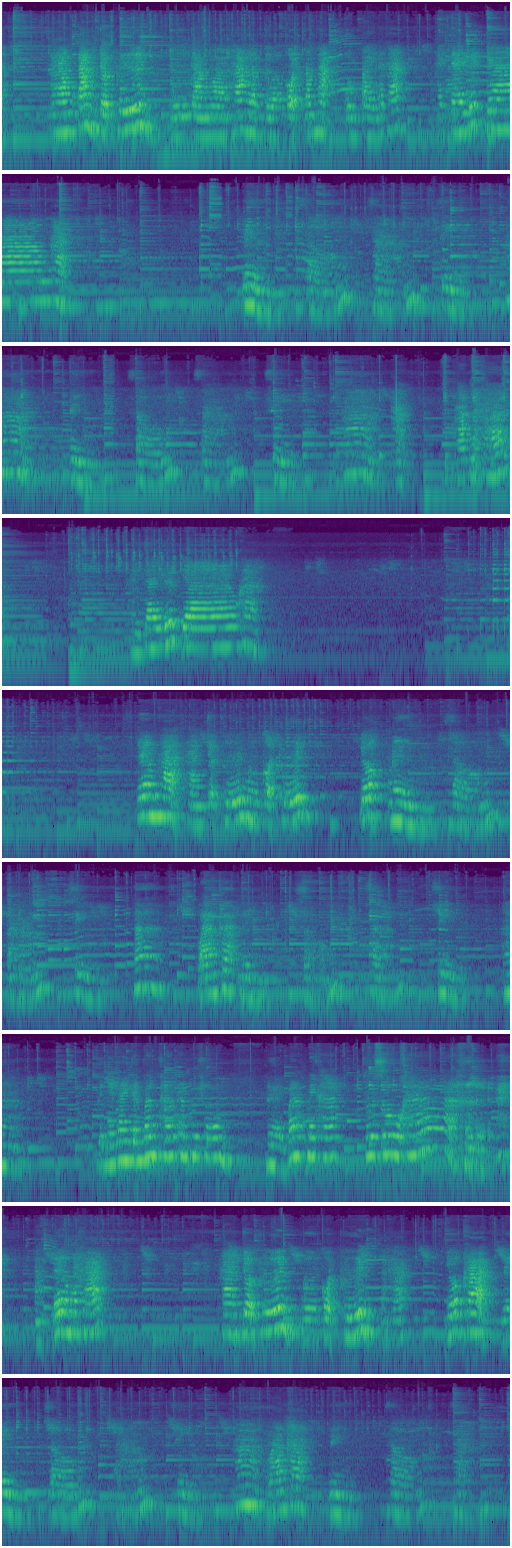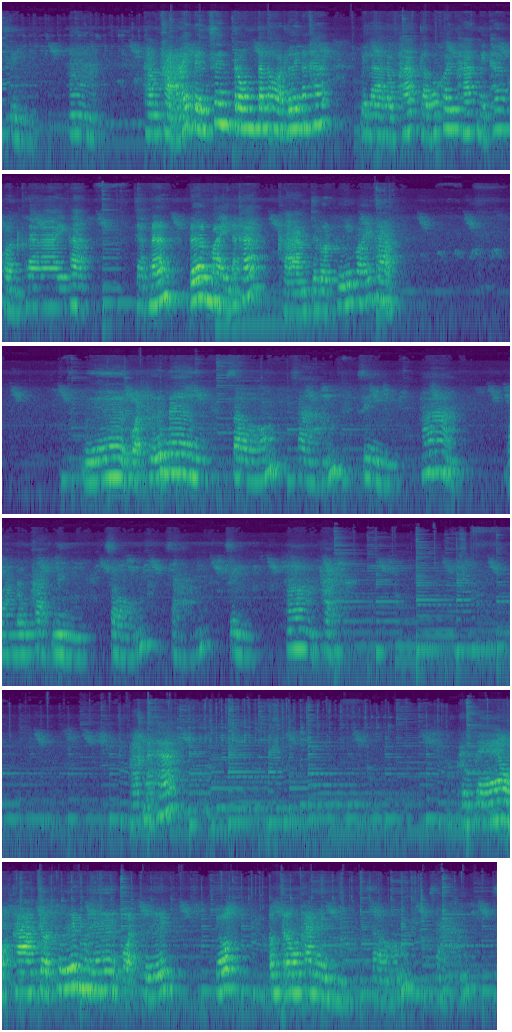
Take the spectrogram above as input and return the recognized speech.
ทางตั้งจดพื้น มือกำวางข้างลำตัวกดน้ำหนักลงไปนะคะ หายใจลึกยาวค่ะ หนึ่งสองสามสี่ห้าหนึ่งสองสามสี่ห้าค่ะพักนะคะ หายใจลึกยาวค่ะเริ่มค่ะทางจดพื้นมือกดพื้น ยกหนึ่งสองสาม ค่ะหนึ่งสองสามสี่ห้าเป็นยังไงกันบ้างคะท่านผู้ชม เหนื่อยมากไหมคะ สู้ๆค่ะอะเริ่มนะคะทางจดพื้น มือกดพื้นนะคะ ยกค่ะหนึ่งสองสามสี่ห้าวางค่ะหนึ่งสองสามสี่ห้า ทำขาให้เป็นเส้นตรงตลอดเลยนะคะ เวลาเราพักเราก็ค่อยพักในท่าผ่อนคลายค่ะ จากนั้นเริ่มใหม่นะคะคางจะลดพื้นไว้ค่ะ มือกดพื้นหนึ่ง สอง สาม สี่ ห้า วางลงค่ะหนึ่ง สอง สาม สี่ ห้าค่ะ พักนะคะครบแล้วคางจดพื้นมือกดพื้น ยกตรงตรงๆค่ะหนึ่งสองสาม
